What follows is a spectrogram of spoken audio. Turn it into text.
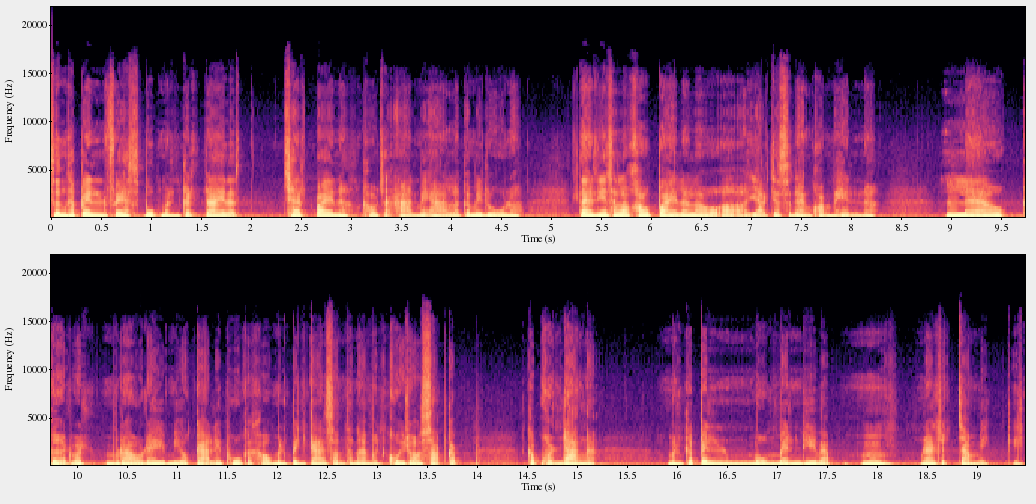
ซึ่งถ้าเป็น Facebook มันก็ได้แต่แชทไปนะเขาจะอ่านไม่อ่านแล้วก็ไม่รู้เนาะแต่อันนี้ถ้าเราเข้าไปแล้วเราเอออยากจะแสดงความเห็นนะแล้วเกิดว่าเราได้มีโอกาสได้พูดกับเขา มันเป็นการสนทนาเหมือนคุยโทรศัพท์กับกับคนดังอะ่ะ มันก็เป็น moment ที่แบบ อืม น่าจดจำอีกอีก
